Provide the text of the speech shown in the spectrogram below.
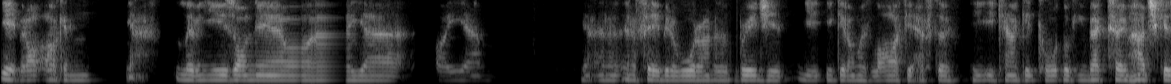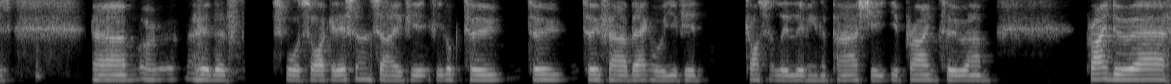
yeah, but I, I, can you know, eleven years on now, I. Uh, I um, know, and, a, and, a, fair bit of water under the bridge. You, you, you get on with life. You have to. You, you can't get caught looking back too much because um, I heard the sports psych at Essendon say if you if you look too too too far back, or if you're constantly living in the past, you, are prone to um, prone to uh,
